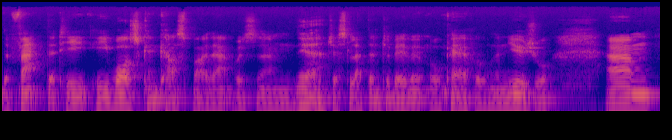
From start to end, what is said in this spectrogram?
the fact that he, he was concussed by that was um, Yeah. just led them to be a bit more careful than usual. Um,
